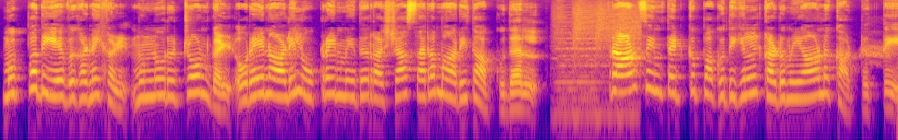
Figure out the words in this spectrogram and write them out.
முப்பது ஏவுகணைகள் முன்னூறு ட்ரோன்கள் ஒரே நாளில் உக்ரைன் மீது ரஷ்யா சரமாரி தாக்குதல். பிரான்சின் தெற்கு பகுதியில் கடுமையான காட்டுத்தீ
